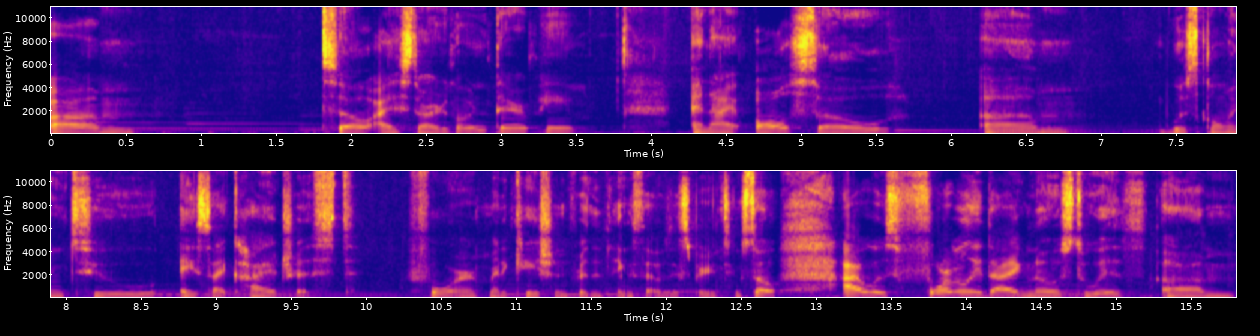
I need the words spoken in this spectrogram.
Um, so I started going to therapy and I also um, was going to a psychiatrist for medication for the things that I was experiencing. So I was formally diagnosed with um,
